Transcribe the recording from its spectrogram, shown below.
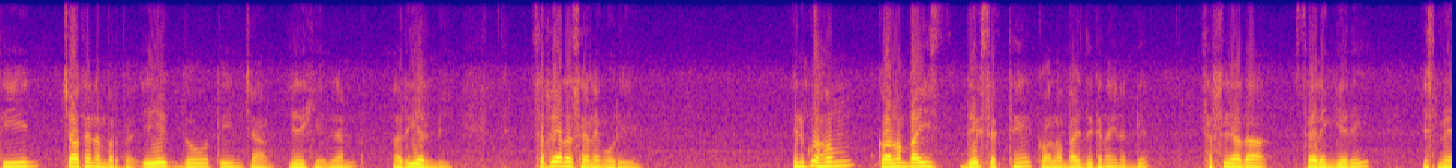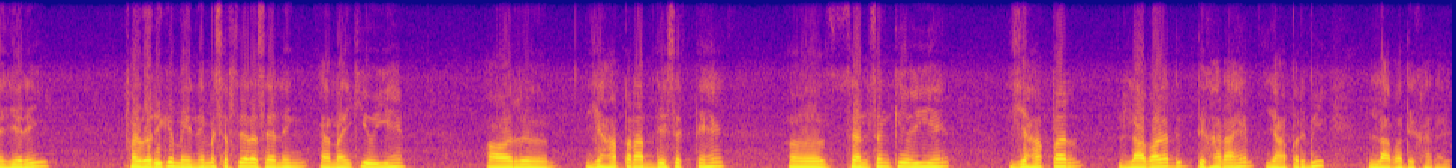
तीन, चौथे नंबर पर, एक, दो, तीन, चार, ये देखिए रियल मी सबसे ज़्यादा सेलिंग हो रही है। इनको हम कॉलम वाइज देख सकते हैं। कॉलम वाइज दिखना ही लग गया। सबसे ज़्यादा सेलिंग ये रही। इसमें ये रही। फरवरी के महीने में सबसे ज़्यादा सेलिंग एमआई की हुई है। और यहाँ पर आप देख सकते हैं सैमसंग की हुई है। यहाँ पर लाभा दिखा रहा है। यहाँ पर भी लाभा दिखा रहा है।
